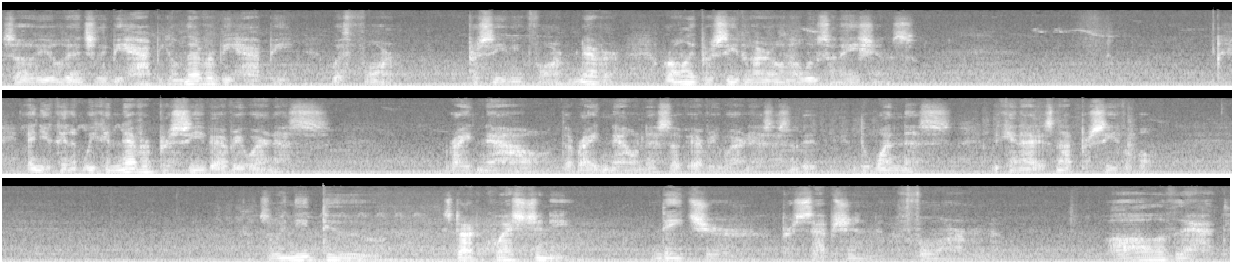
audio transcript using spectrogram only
so you'll eventually be happy. You'll never be happy with form perceiving form. Never. We're only perceiving our own hallucinations. And you can, we can never perceive everywhereness. Right now, the right nowness of everywhereness, the, the oneness. We cannot, it's not perceivable. So we need to start questioning nature, perception, form, all of that.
